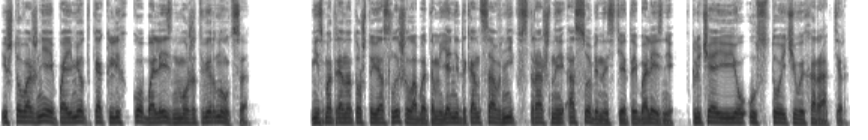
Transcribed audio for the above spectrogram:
и, что важнее, поймет, как легко болезнь может вернуться. Несмотря на то, что я слышал об этом, я не до конца вник в страшные особенности этой болезни, включая ее устойчивый характер.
